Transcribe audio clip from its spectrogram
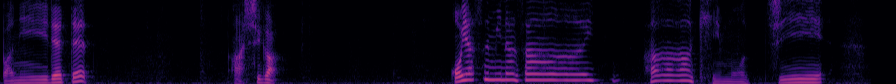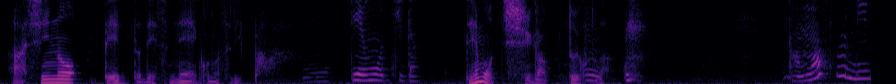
パに入れて足がおやすみなさい。あー気持ちいい。足のベッドですねこのスリッパは。でも違う。でも違う。どういうことだ、このスリッ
